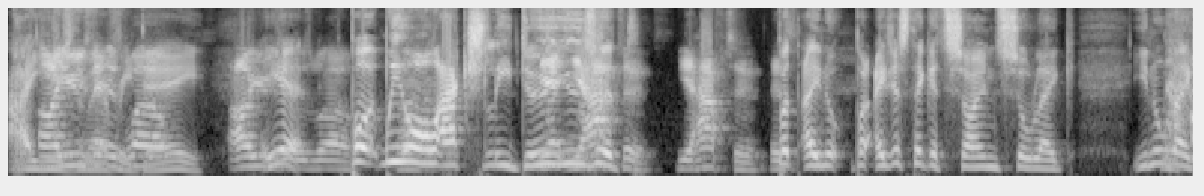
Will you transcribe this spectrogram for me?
I use, I use them every well. day. I use yeah, it as well. But we all actually do yeah, use you it. To. You have to. It's... But I know. But I just think it sounds so like you know, like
